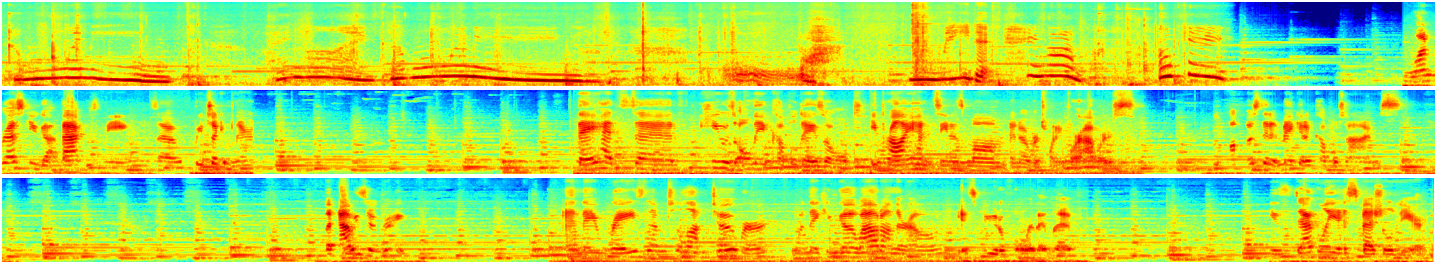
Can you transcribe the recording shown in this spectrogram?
Good morning. Hang on. Good morning. Oh, you made it. Hang on. Okay. One rescue got back with me, so we took him there. They had said he was only a couple days old. He probably hadn't seen his mom in over 24 hours. Almost didn't make it a couple times. But now he's doing great. And they raise them till October when they can go out on their own. It's beautiful where they live. He's definitely a special deer.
